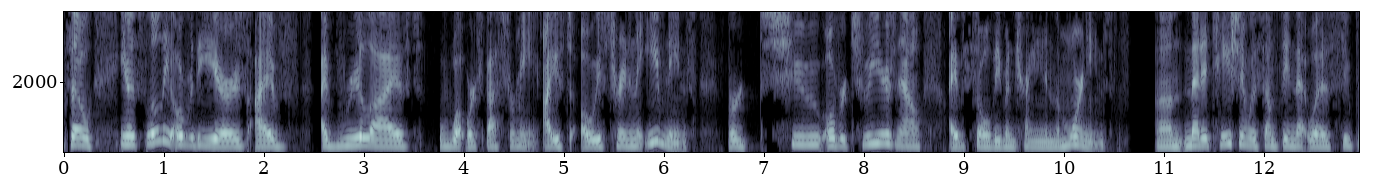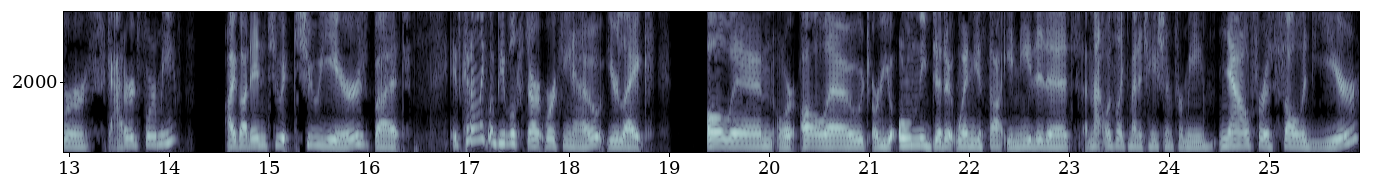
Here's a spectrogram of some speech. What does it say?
So, you know, slowly over the years, I've I've realized what works best for me. I used to always train in the evenings. For two over two years now, I've solely been training in the mornings. Um, meditation was something that was super scattered for me. I got into it two years, but it's kind of like when people start working out, you're like, all in or all out, or you only did it when you thought you needed it. And that was like meditation for me. Now, for a solid year,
